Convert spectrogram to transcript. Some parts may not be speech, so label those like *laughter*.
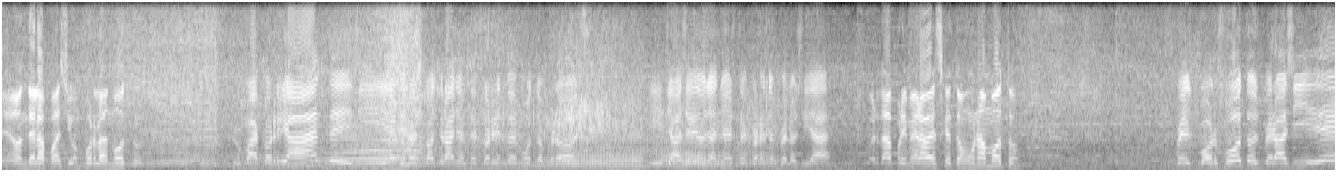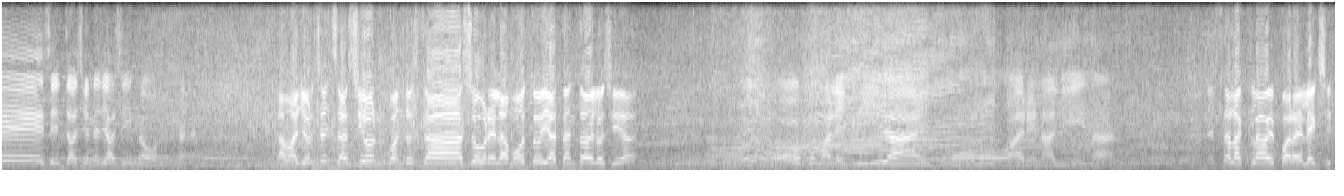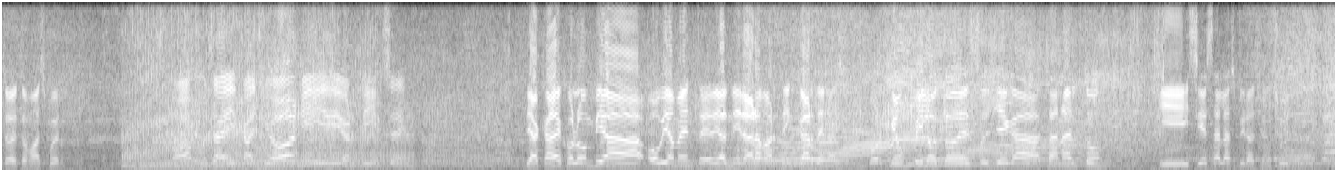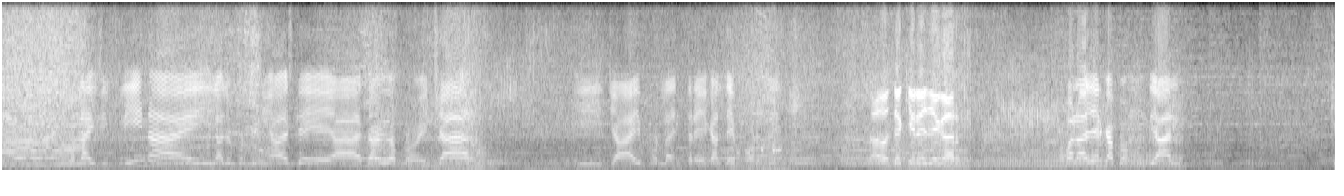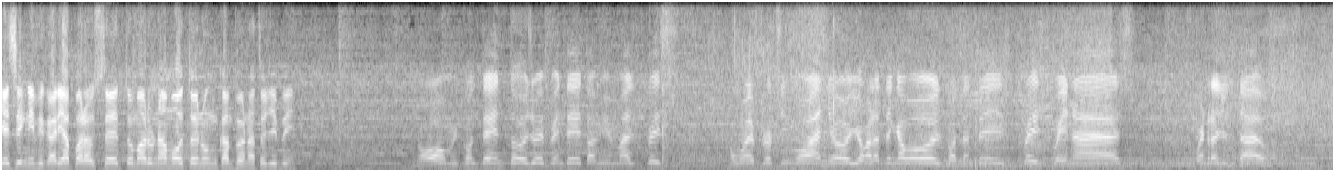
¿De dónde la pasión por las motos? Mi papá corría antes y desde los cuatro años estoy corriendo en motocross y ya hace dos años estoy corriendo en velocidad. ¿Verdad? Primera vez que tomó una moto. Pues por fotos, pero así de sensaciones y así no. *laughs* La mayor sensación cuando está sobre la moto y a tanta velocidad. No, como alegría y como adrenalina. ¿Dónde está la clave para el éxito de Tomás Puerta? No, mucha dedicación y divertirse. De acá de Colombia, obviamente, debe admirar a Martín Cárdenas. ¿Por qué un piloto de estos llega tan alto y si esa es la aspiración suya? La disciplina y las oportunidades que ha sabido aprovechar y ya y por la entrega al deporte. ¿A dónde quiere llegar? Ojalá ser campeón mundial. ¿Qué significaría para usted tomar una moto en un campeonato GP? No, muy contento, eso depende también más pues como del próximo año y ojalá tengamos bastantes pues buenas, buen resultado.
